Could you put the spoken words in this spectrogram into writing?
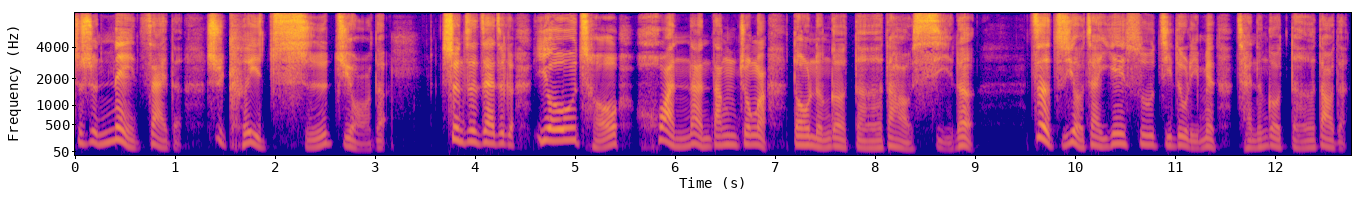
就是内在的，是可以持久的，甚至在这个忧愁患难当中啊，都能够得到喜乐。这只有在耶稣基督里面才能够得到的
